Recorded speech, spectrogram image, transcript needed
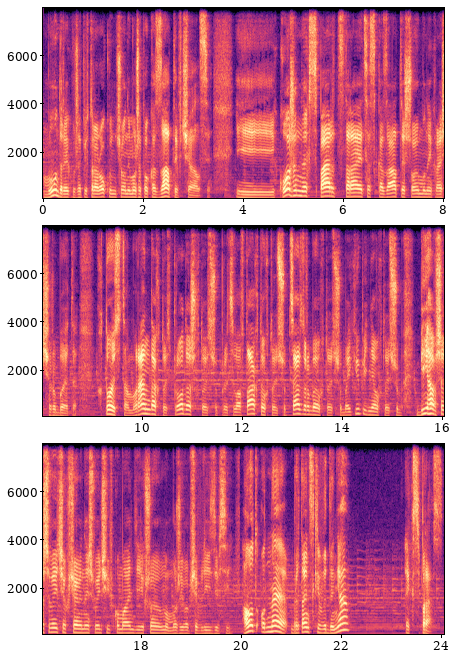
Мудрик вже півтора року нічого не може показати в Челсі. І кожен експерт старається сказати, що йому найкраще робити. Хтось там оренда, хтось продаж, хтось щоб працював так, то хтось щоб це зробив, хтось щоб IQ підняв, хтось щоб бігав ще швидше, хоча він найшвидший в команді, якщо ну може і взагалі в лізі всій. А от одне британське видання Експрес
